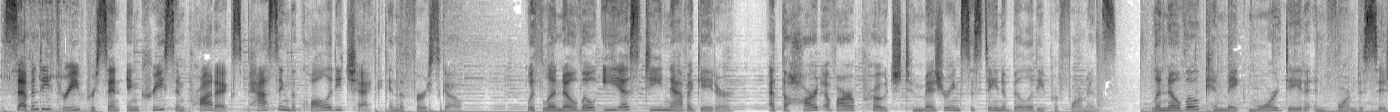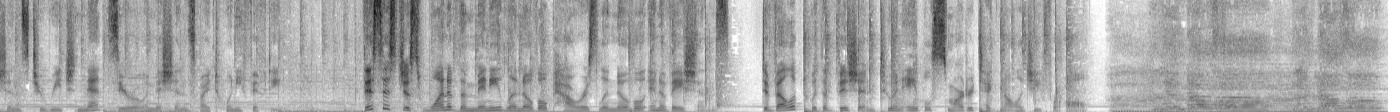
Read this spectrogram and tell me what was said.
73% increase in products passing the quality check in the first go. With Lenovo ESG Navigator at the heart of our approach to measuring sustainability performance, Lenovo can make more data informed decisions to reach net zero emissions by 2050. This is just one of the many Lenovo powers Lenovo innovations, developed with a vision to enable smarter technology for all. Lenovo, Lenovo.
